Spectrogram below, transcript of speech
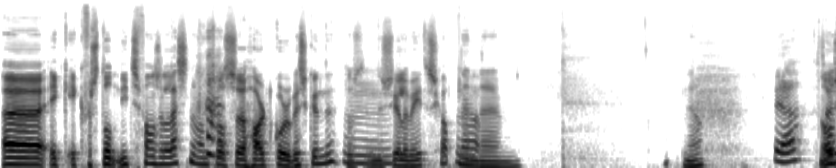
eh, ik, ik verstond niets van zijn lessen, want het was eh, hardcore wiskunde. Dat was Mm. industriële wetenschap. Ja. En, ehm, ja, Ja, dat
